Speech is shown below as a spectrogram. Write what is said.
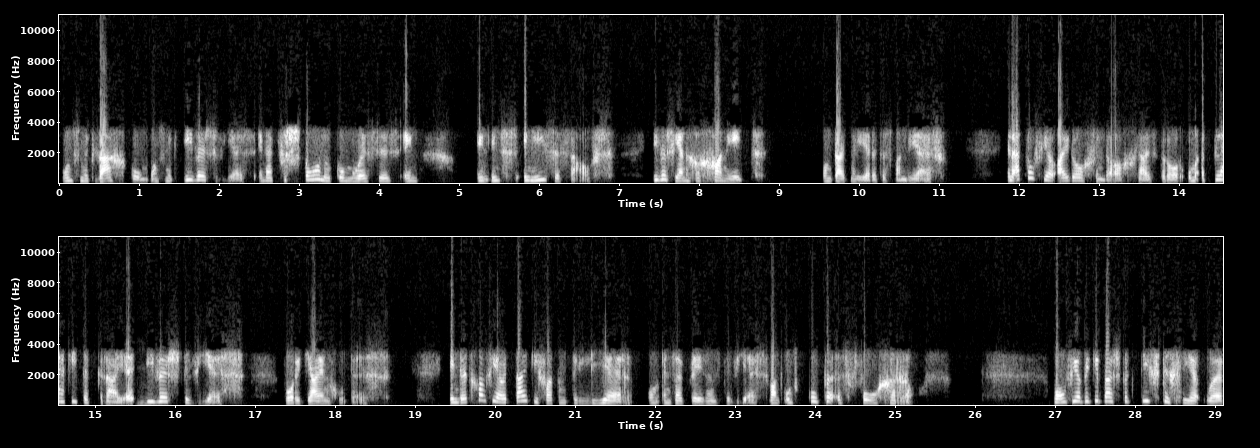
ons moet wegkom, ons moet iewers wees en ek verstaan hoekom Moses en en en, en Jesus selfs iewers heen gegaan het om tyd met die Here te spandeer. En ek wil vir jou uitdaag vandag, luisteraar, om 'n plekkie te kry, 'n Hmm. iewers te wees waar dit jy en God is. En dit gaan vir jou 'n tydjie vat om te leer om in sy presence te wees, want ons koppe is vol geraas. Maar om vir jou 'n bietjie perspektief te gee oor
